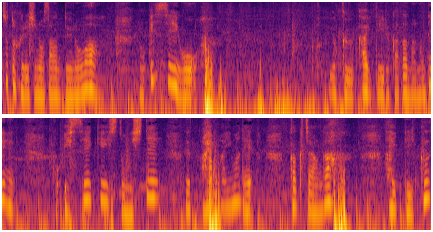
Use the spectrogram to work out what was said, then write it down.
ちょっとフレシノさんというのはエッセイをよく書いている方なのでこうエッセイケイストにして合間合間でガクちゃんが入っていくっ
